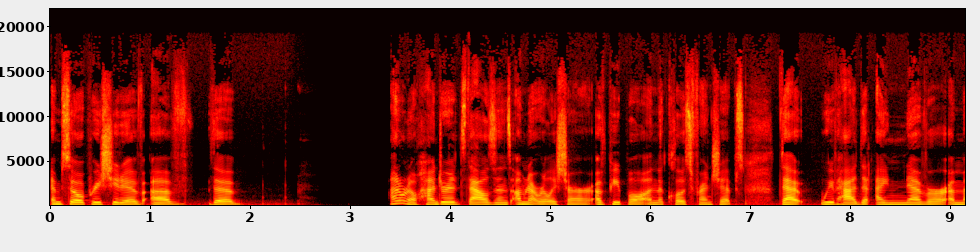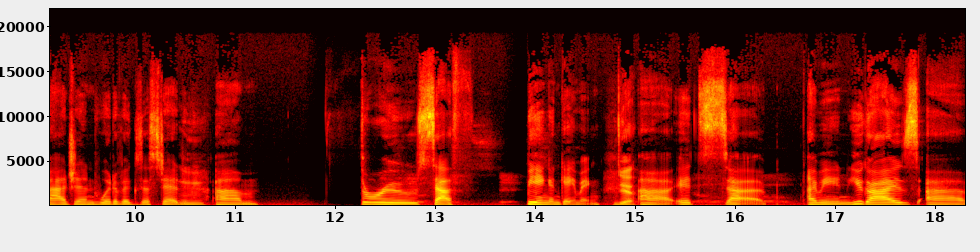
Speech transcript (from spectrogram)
am so appreciative of the I don't know, hundreds, thousands, I'm not really sure, of people and the close friendships that we've had that I never imagined would have existed Mm-hmm. um, through Seth being in gaming. Yeah. Uh, it's, uh, I mean, you guys uh,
